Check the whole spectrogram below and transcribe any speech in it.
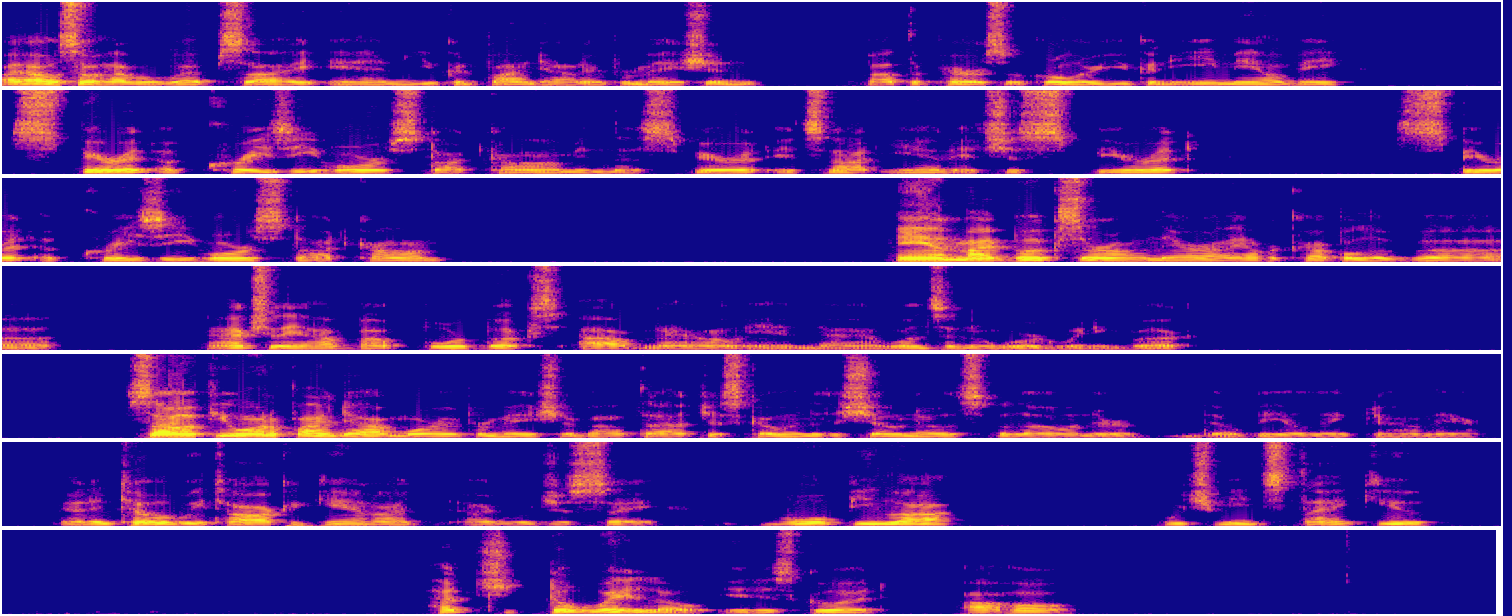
I also have a website and you can find out information about the prayer circle, you can email me spiritofcrazyhorse.com in the spirit. It's not in it's just spirit spiritofcrazyhorse.com and my books are on there. I have a couple of uh actually i have about four books out now and uh, one's an award-winning book so if you want to find out more information about that, just go into the show notes below and there there'll be a link down there. And until we talk again, I, I will just say Wopila, which means thank you. Hachitowelo, it is good. Aho.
